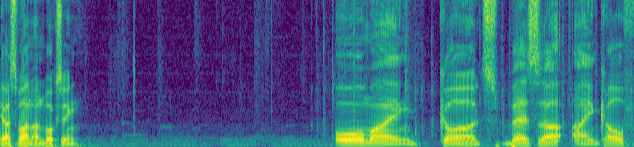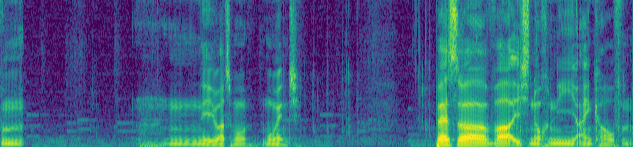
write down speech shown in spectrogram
Ja, es war ein Unboxing. Oh mein Gott. Besser einkaufen. Nee, warte mal. Moment. Besser war ich noch nie einkaufen.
